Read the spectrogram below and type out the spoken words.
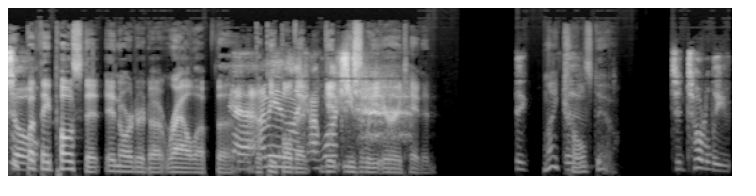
So, but they post it in order to rile up the, Yeah, the I mean, people like, that watched- get easily irritated. The- like the- trolls do. To totally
